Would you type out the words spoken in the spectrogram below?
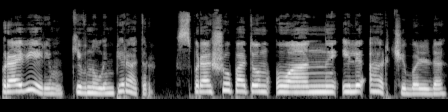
«Проверим», — кивнул император. «Спрошу потом у Анны или Арчибальда».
